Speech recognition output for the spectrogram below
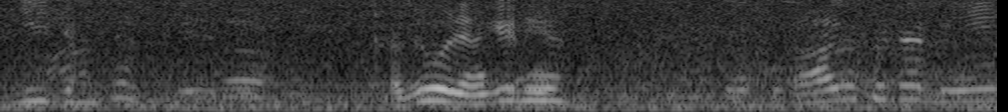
ਕੀ ਚਮਚ ਅਜੇ ਹੋ ਜਾਣਗੇ ਨਹੀਂ ਆਹ ਵੇਖੋ ਤੁਹਾਡੀ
